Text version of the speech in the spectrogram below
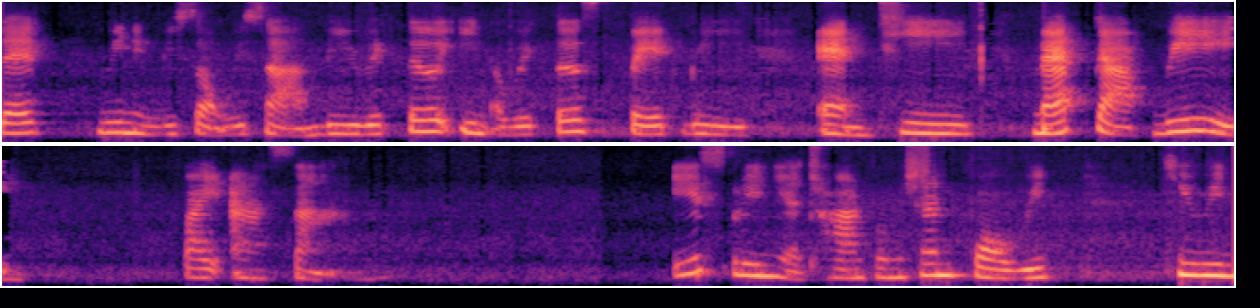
let v 1 v 2 v 3 be vector in a vector space v and t map จาก v ไป r 3 is linear transformation for which tv 1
